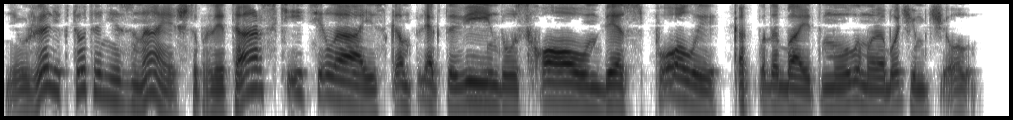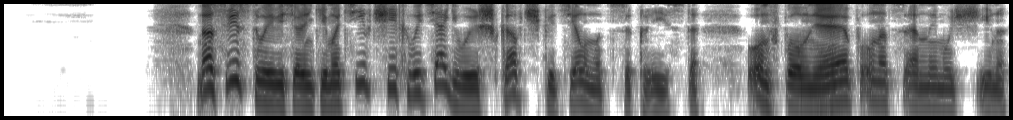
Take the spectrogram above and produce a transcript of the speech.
Неужели кто-то не знает, что пролетарские тела из комплекта Windows Home без полы, как подобает мулам и рабочим пчелам? Насвистывая веселенький мотивчик, вытягиваю из шкафчика тело мотоциклиста. Он вполне полноценный мужчина.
